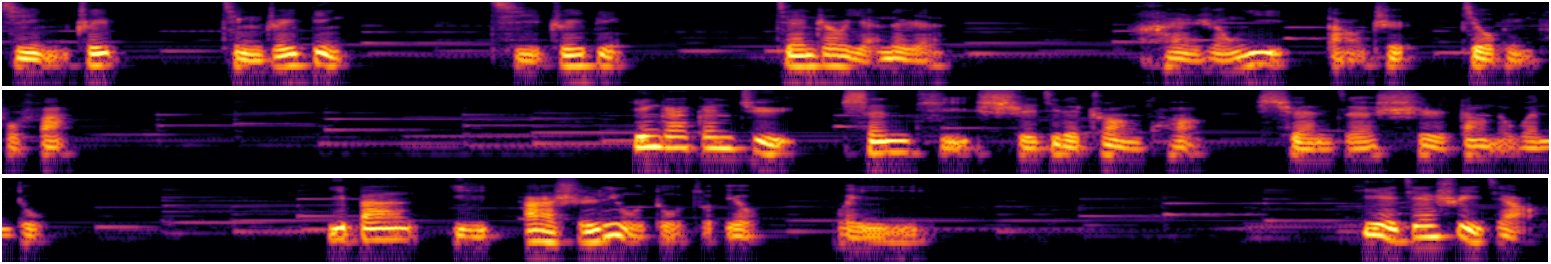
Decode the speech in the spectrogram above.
颈椎、颈椎病、脊椎病、肩周炎的人，很容易导致旧病复发。应该根据身体实际的状况选择适当的温度。一般以二十六度左右为宜。夜间睡觉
